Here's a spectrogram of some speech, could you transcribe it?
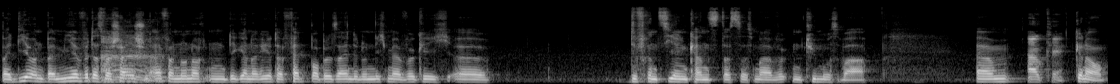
bei dir und bei mir wird das Ah. wahrscheinlich schon einfach nur noch ein degenerierter Fettbobbel sein, den du nicht mehr wirklich äh, differenzieren kannst, dass das mal wirklich ein Thymus war. Ähm, Ah, okay. Genau.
